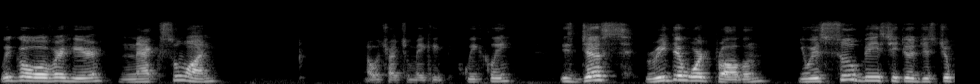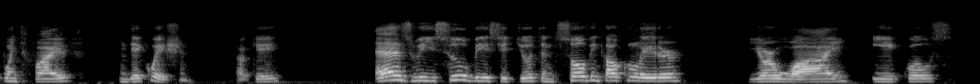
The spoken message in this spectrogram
We go over here. Next one. I will try to make it quickly. Is just read the word problem. You will soon be substitute this 2.5 in the equation. Okay? As we substitute and solving calculator, your y equals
